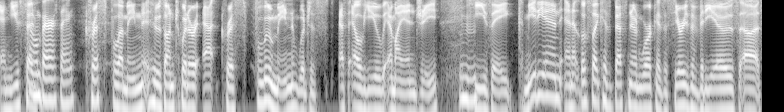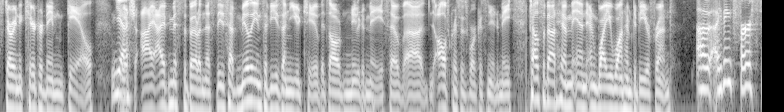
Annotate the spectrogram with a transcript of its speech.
and you said so embarrassing. Chris Fleming, who's on Twitter at Chris Fluming, which is F L U M I N G. Mhm. He's a comedian, and it looks like his best known work is a series of videos uh, starring a character named Gail. Yes. Which I, I've missed the boat on this. These have millions of views on YouTube. It's all new to me. So uh, all of Chris's work is new to me. Tell us about him and, and why you want him to be your friend. Uh, I think first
